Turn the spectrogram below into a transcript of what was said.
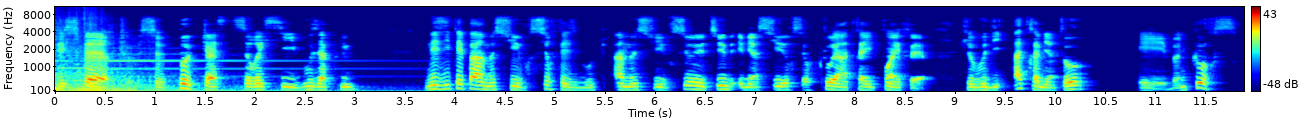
J'espère que ce podcast, ce récit vous a plu. N'hésitez pas à me suivre sur Facebook, à me suivre sur YouTube et bien sûr sur courintrail.fr. Je vous dis à très bientôt et bonne course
